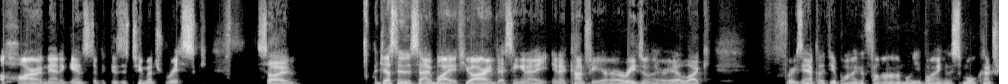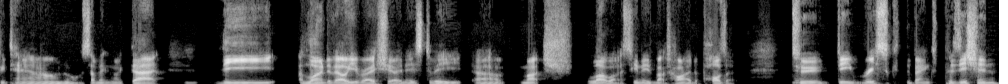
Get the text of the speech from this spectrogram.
a higher amount against it because there's too much risk. So, just in the same way, if you are investing in a in a country or a regional area, like for example, if you're buying a farm or you're buying in a small country town or something like that, the loan to value ratio needs to be uh, much lower. So you need much higher deposit to de-risk the bank's position,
